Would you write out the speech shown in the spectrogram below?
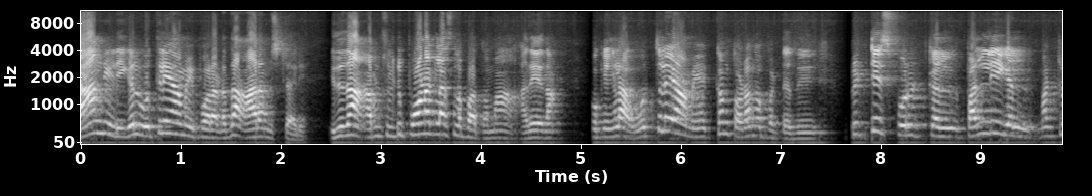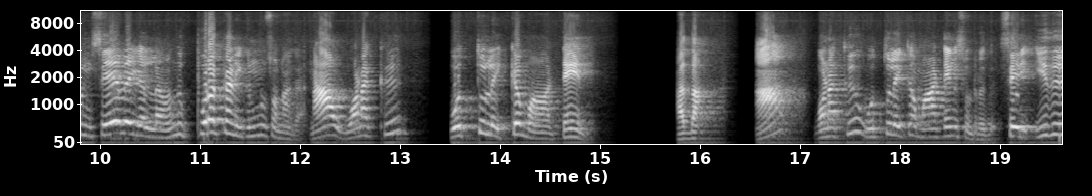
காந்தியடிகள் ஒத்துழையாமை போராட்டத்தை ஆரம்பிச்சிட்டாரு. இதுதான் அப்படின்னு சொல்லிட்டு போன கிளாஸ்ல பார்த்தோமா? அதே தான் ஓகேங்களா? ஒத்துழையாமை இயக்கம் தொடங்கப்பட்டது. பிரிட்டிஷ் பொருட்கள் பள்ளிகள் மற்றும் சேவைகள்ல வந்து புறக்கணிக்கணும்னு சொன்னாங்க. நான் உனக்கு ஒத்துழைக்க மாட்டேன். அதான். நான் உனக்கு ஒத்துழைக்க மாட்டேன்னு சொல்றது. சரி இது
